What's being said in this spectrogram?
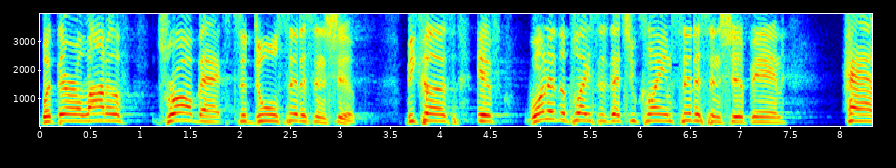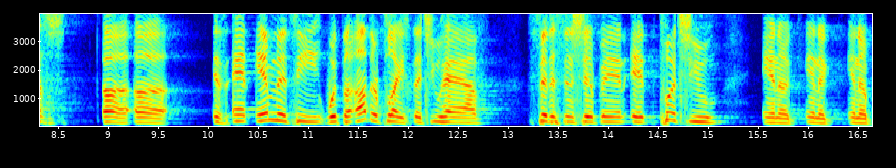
but there are a lot of drawbacks to dual citizenship. Because if one of the places that you claim citizenship in has uh, uh, is at enmity with the other place that you have citizenship in, it puts you in a in a in a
